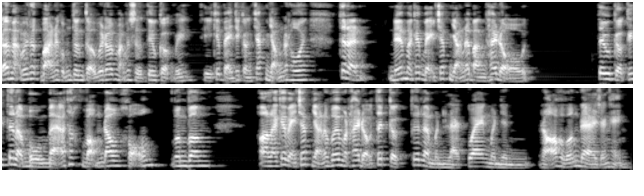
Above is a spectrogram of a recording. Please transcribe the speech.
Đối mặt với thất bại nó cũng tương tự với đối mặt với sự tiêu cực vậy. Thì các bạn chỉ cần chấp nhận nó thôi. Tức là nếu mà các bạn chấp nhận nó bằng thái độ tiêu cực ấy, tức là buồn bã thất vọng đau khổ vân vân hoặc là các bạn chấp nhận nó với một thái độ tích cực tức là mình lạc quan mình nhìn rõ vào vấn đề chẳng hạn.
